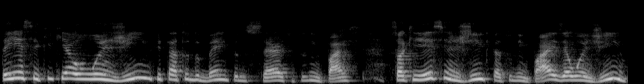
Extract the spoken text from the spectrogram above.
Tem esse aqui que é o anjinho que tá tudo bem, tudo certo, tudo em paz. Só que esse anjinho que tá tudo em paz é o anjinho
